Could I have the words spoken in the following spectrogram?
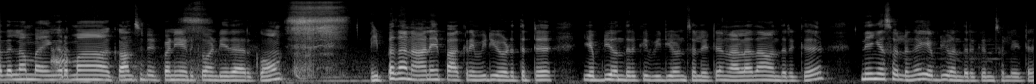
அதெல்லாம் பயங்கரமாக கான்சன்ட்ரேட் பண்ணி எடுக்க வேண்டியதாக இருக்கும். இப்போ தான் நானே பார்க்குறேன் வீடியோ எடுத்துகிட்டு எப்படி வந்திருக்கு வீடியோன்னு சொல்லிட்டு நல்லா தான் வந்திருக்கு. நீங்கள் சொல்லுங்கள் எப்படி வந்திருக்குன்னு சொல்லிட்டு.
